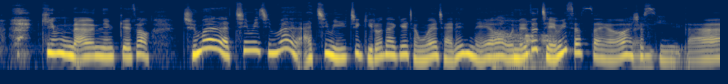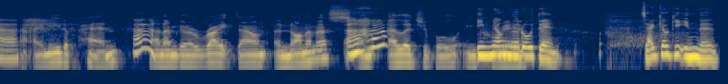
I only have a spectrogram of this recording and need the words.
김나은님께서 주말 아침이지만 아침 일찍 일어나길 정말 잘했네요. 오늘도 재밌었어요. 하셨습니다. I need a pen and I'm going to write down anonymous and eligible in 익명으로 Korean. 된 자격이 있는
